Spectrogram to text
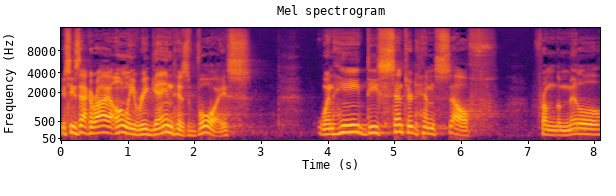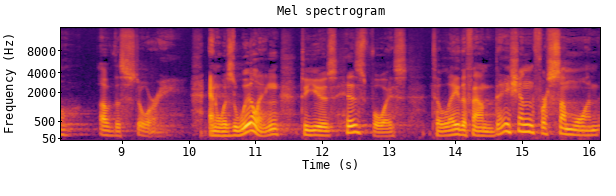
You see, Zechariah only regained his voice when he decentered himself from the middle of the story and was willing to use his voice to lay the foundation for someone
